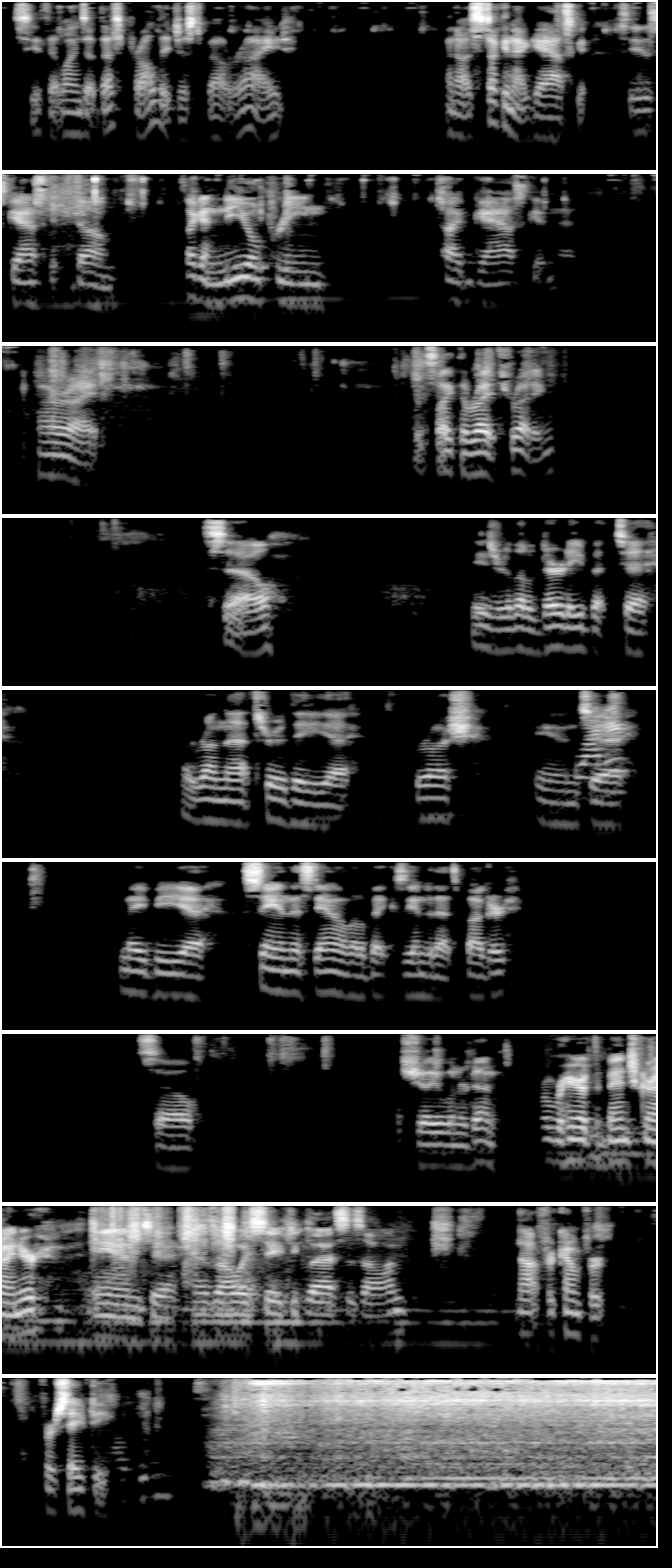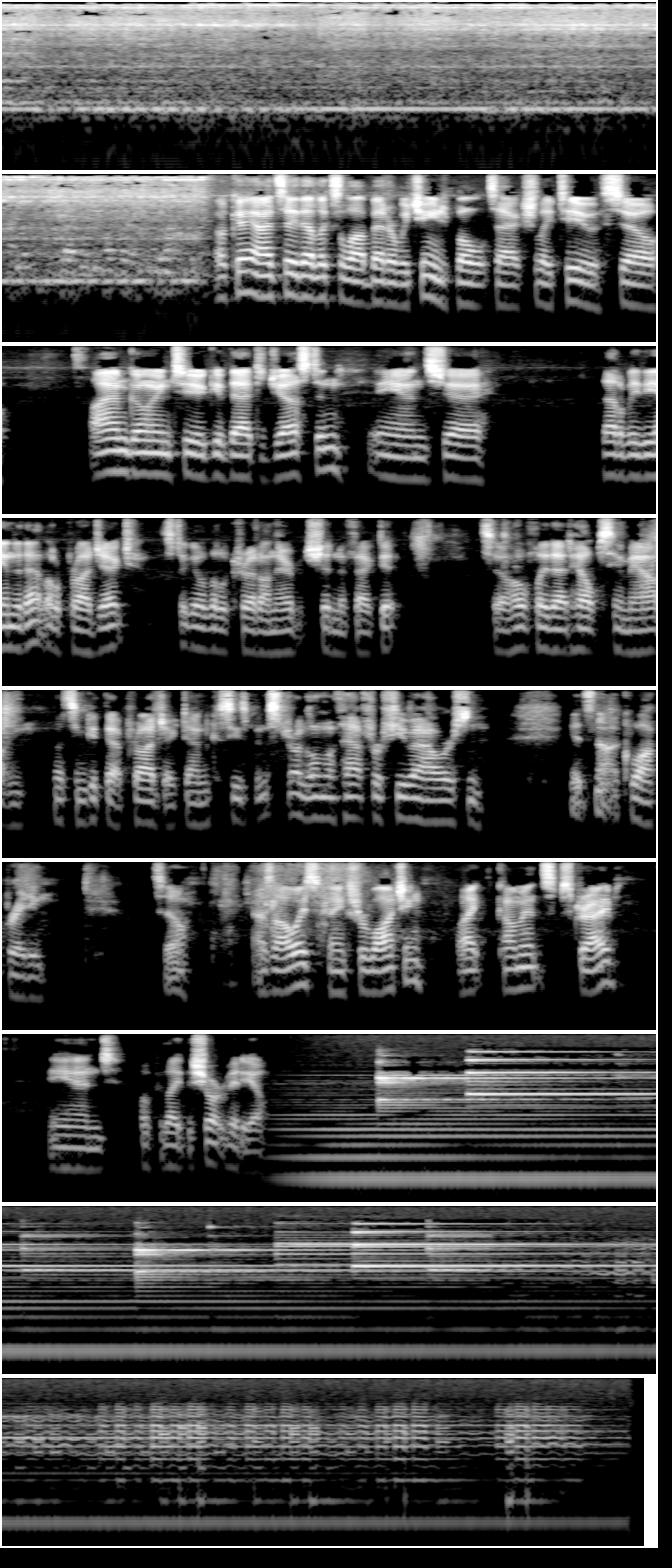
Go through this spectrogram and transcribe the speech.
see if that lines up. That's probably just about right. I know, it's stuck in that gasket. See, this gasket's dumb. It's like a neoprene type gasket in it. All right. Looks like the right threading. So, these are a little dirty, but uh, I'll run that through the uh, brush and uh, maybe uh, sand this down a little bit because the end of that's buggered. So I'll show you when we're done. over here at the bench grinder and uh, as always safety glasses on. Not for comfort, for safety. Okay, I'd say that looks a lot better. We changed bolts actually too, so I'm going to give that to Justin, and uh, that'll be the end of that little project. Still got a little crud on there, but shouldn't affect it. So hopefully that helps him out and lets him get that project done because he's been struggling with that for a few hours and it's not cooperating. So, as always, thanks for watching. Like, comment, subscribe, and hope you like the short video.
